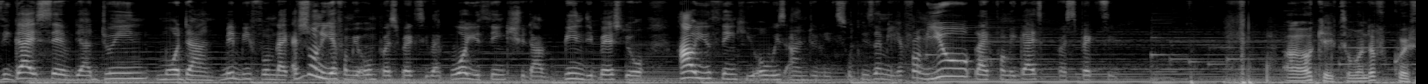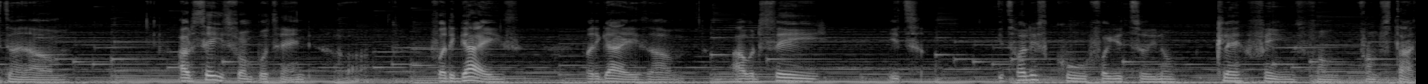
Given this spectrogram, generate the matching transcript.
the guys say they are doing more than maybe from like i just want to hear from your own perspective like what you think should have been the best or how you think you always handle it? So please let me hear from you like from a guy's perspective uh, okay, it's a wonderful question. Um, I would say it's from both ends. Uh, for the guys, for the guys, um, I would say it's it's always cool for you to you know clear things from from start.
